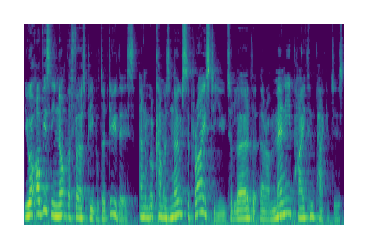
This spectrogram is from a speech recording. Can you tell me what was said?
You are obviously not the first people to do this, and it will come as no surprise to you to learn that there are many Python packages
